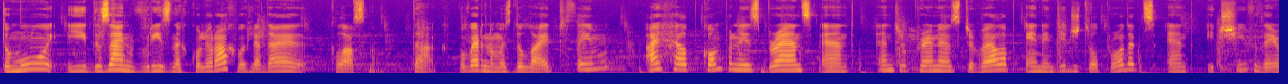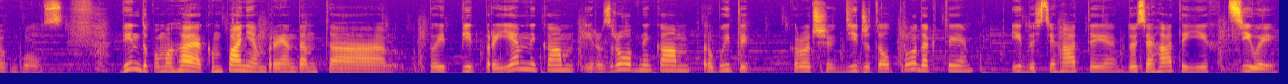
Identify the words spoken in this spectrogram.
тому і дизайн в різних кольорах виглядає класно. Так, повернемось до Light Theme. I help companies, brands and entrepreneurs develop any digital products and achieve their goals. Він допомагає компаніям, брендам та підприємникам і розробникам робити коротше діджитал продукти і досягати, досягати їх цілей.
